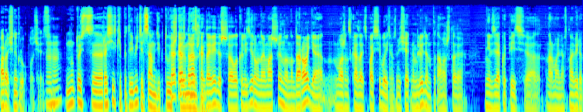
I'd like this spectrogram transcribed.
Порочный круг, получается. Угу. Ну, то есть э, российский потребитель сам диктует, как, что Каждый ему раз, нужно. когда видишь локализированную машину на дороге, можно сказать спасибо этим замечательным людям, потому что нельзя купить э, нормальный автомобиль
